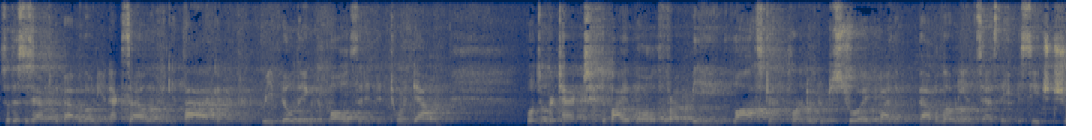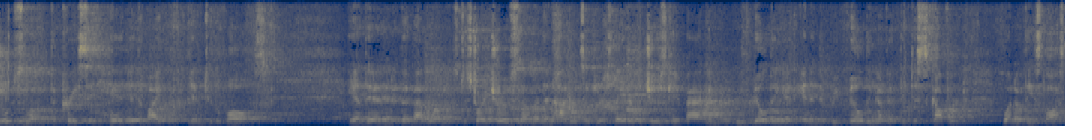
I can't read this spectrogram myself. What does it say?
So this is after the Babylonian exile, and they get back, and they're kind of rebuilding the walls that had been torn down. Well, to protect the Bible from being lost or plundered or destroyed by the Babylonians as they besieged Jerusalem, the priests hid the Bible into the walls. And then the Babylonians destroyed Jerusalem, and then hundreds of years later, the Jews came back and were rebuilding it. And in the rebuilding of it, they discovered one of these lost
